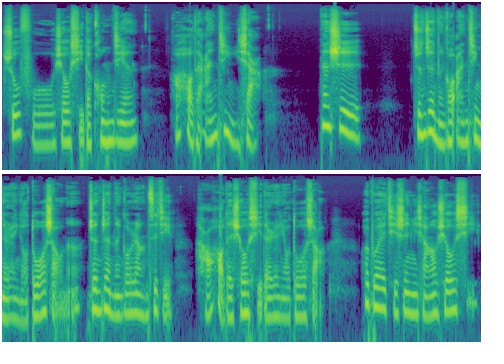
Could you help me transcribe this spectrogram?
舒服休息的空间，好好的安静一下。但是，真正能够安静的人有多少呢？真正能够让自己。好好的休息的人有多少？会不会其实你想要休息，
